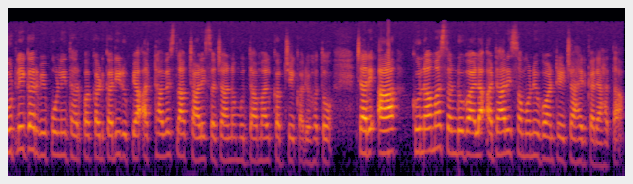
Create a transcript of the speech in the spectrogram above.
બુટલેગર વિપુલની ધરપકડ કરી રૂપિયા અઠ્ઠાવીસ લાખ ચાલીસ હજારનો મુદ્દામાલ કબજે કર્યો હતો, જ્યારે આ ગુનામાં સંડોવાયેલા અઢાર ઇસમોને વોન્ટેડ જાહેર કર્યા હતા.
